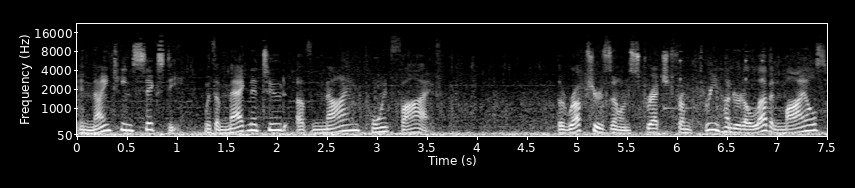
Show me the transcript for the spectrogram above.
in 1960 with a magnitude of 9.5. The rupture zone stretched from 311 miles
